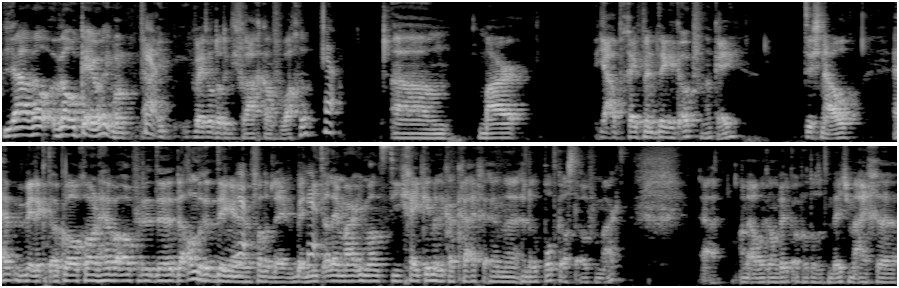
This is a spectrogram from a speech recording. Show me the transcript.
Ja, wel, wel oké hoor. Want ja, Ja. Ik, ik weet wel dat ik die vragen kan verwachten. Ja. Ehm, maar ja, op een gegeven moment denk ik ook van oké, dus nou hè, wil ik het ook wel gewoon hebben over de, de, de andere dingen Ja. van het leven. Ik ben Ja. niet alleen maar iemand die geen kinderen kan krijgen en, eh, en er een podcast over maakt. Ja, aan de andere kant weet ik ook wel dat het een beetje mijn eigen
